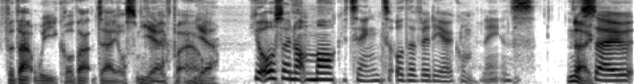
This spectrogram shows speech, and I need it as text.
for that week or that day or something Yeah. they've put out Yeah. You're also not marketing to other video companies. no So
